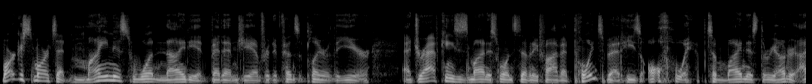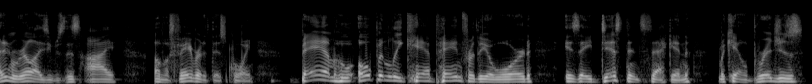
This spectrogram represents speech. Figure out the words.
Marcus Smart's at minus one ninety at BetMGM for Defensive Player of the Year. At DraftKings, he's minus one seventy five. At PointsBet, he's all the way up to minus three hundred. I didn't realize he was this high of a favorite at this point. Bam, who openly campaigned for the award, is a distant second. Mikal Bridges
